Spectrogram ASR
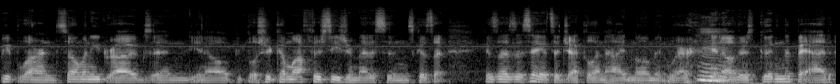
people are on so many drugs and you know people should come off their seizure medicines because because as I say, it's a Jekyll and Hyde moment where mm. you know there's good and the bad,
